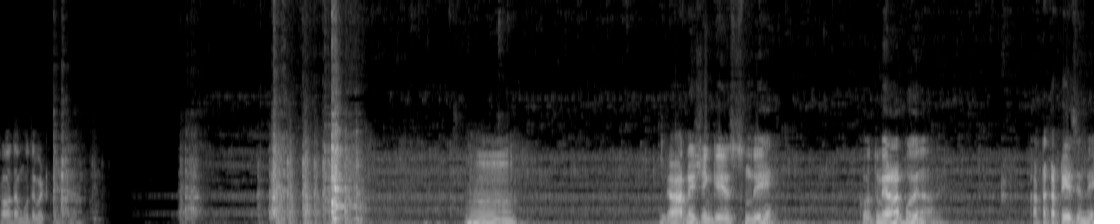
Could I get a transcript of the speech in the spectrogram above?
తర్వాత మూత పెట్టుకున్నాను గార్నిషింగ్కి వేస్తుంది కొత్తిమీర పుదీనా అది కట్ట కట్టేసింది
